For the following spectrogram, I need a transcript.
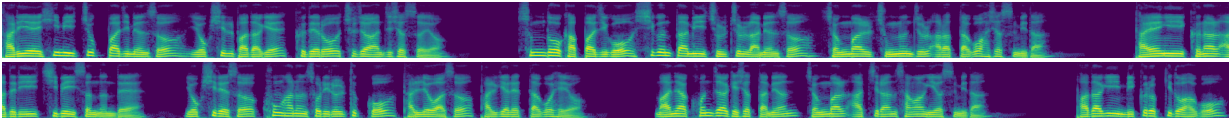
다리에 힘이 쭉 빠지면서 욕실 바닥에 그대로 주저앉으셨어요. 숨도 가빠지고 식은땀이 줄줄 나면서 정말 죽는 줄 알았다고 하셨습니다. 다행히 그날 아들이 집에 있었는데 욕실에서 쿵 하는 소리를 듣고 달려와서 발견했다고 해요. 만약 혼자 계셨다면 정말 아찔한 상황이었습니다. 바닥이 미끄럽기도 하고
